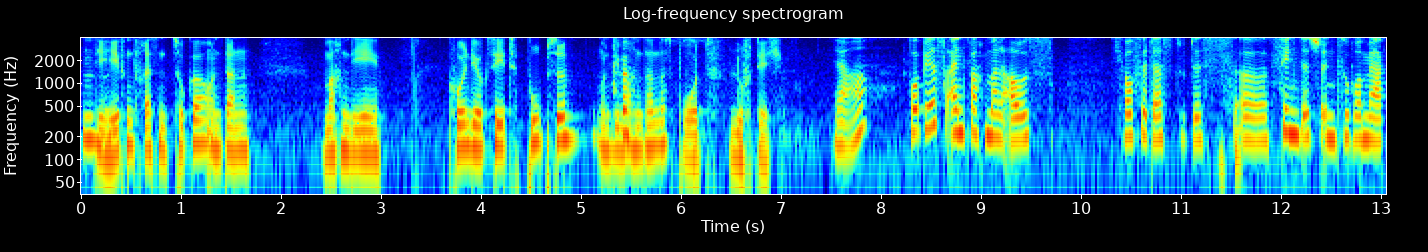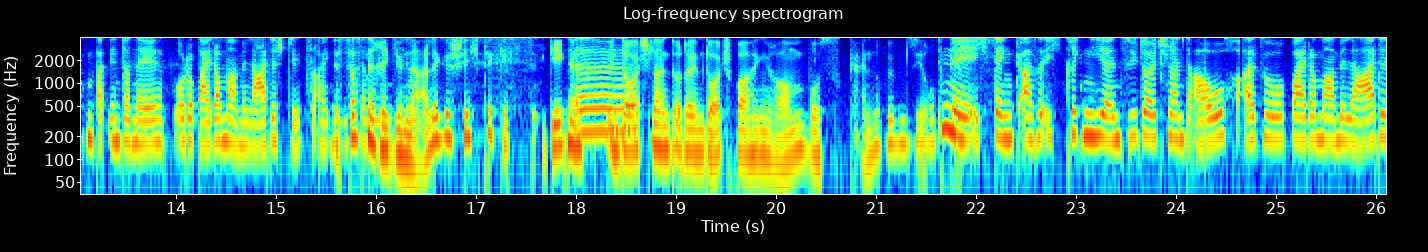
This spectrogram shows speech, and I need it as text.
Mhm. Die Hefen fressen Zucker und dann machen die Kohlendioxid-Pupse und die machen dann das Brot luftig. Ja, probier's einfach mal aus. Ich hoffe, dass du das äh, findest in Supermärkten in der Nähe oder bei der Marmelade steht's eigentlich. Ist das eine regionale Geschichte? Gibt es Gegenden äh, in Deutschland oder im deutschsprachigen Raum, wo es keinen Rübensirup gibt? Nee, ich denke, also ich kriege hier in Süddeutschland auch, also bei der Marmelade,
